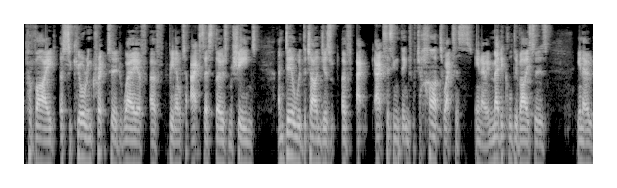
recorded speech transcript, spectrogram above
provide a secure encrypted way of, of being able to access those machines and deal with the challenges of ac- accessing things which are hard to access, you know, in medical devices, you know,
